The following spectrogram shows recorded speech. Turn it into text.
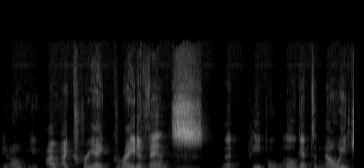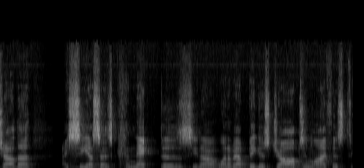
you know, you, I, I create great events that people will get to know each other. I see us as connectors. You know, one of our biggest jobs in life is to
